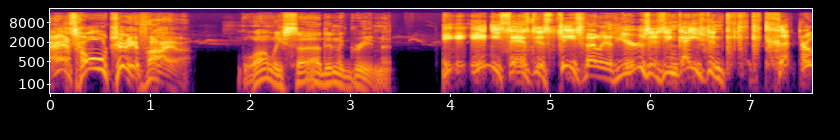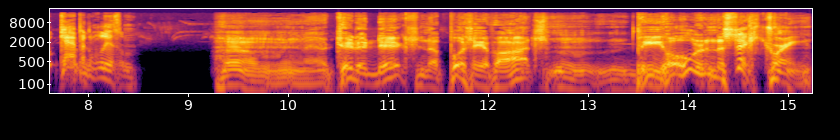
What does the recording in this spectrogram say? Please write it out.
Asshole titty fire. Wally sighed in agreement. I- Iggy says this cheese fella of yours is engaged in c- c- cutthroat capitalism. Hmm, titty dicks and the pussy farts. Hmm, pee hole in the six train.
